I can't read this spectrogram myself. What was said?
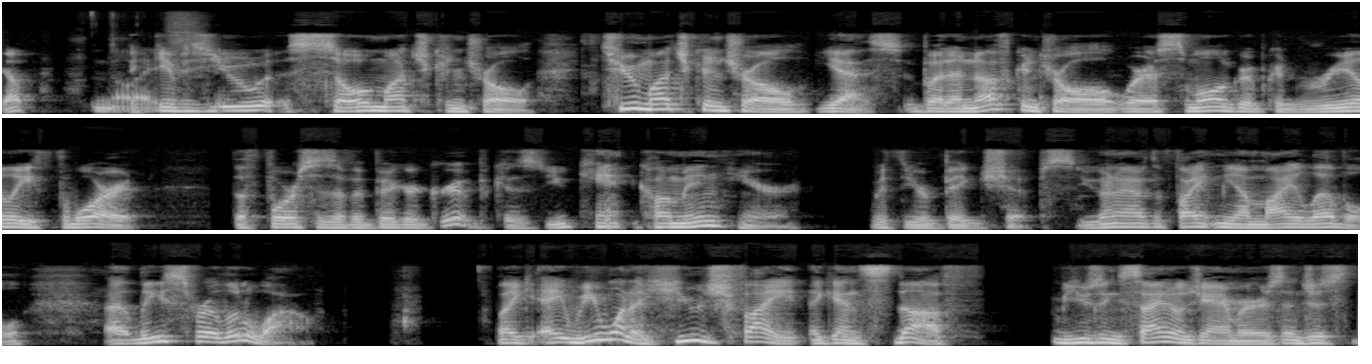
Yep. Nice. It gives you so much control. Too much control, yes, but enough control where a small group could really thwart the forces of a bigger group because you can't come in here with your big ships. You're going to have to fight me on my level, at least for a little while. Like, hey, we won a huge fight against Snuff using Cyno Jammers and just,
